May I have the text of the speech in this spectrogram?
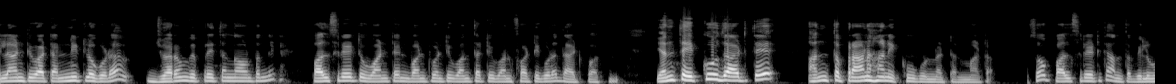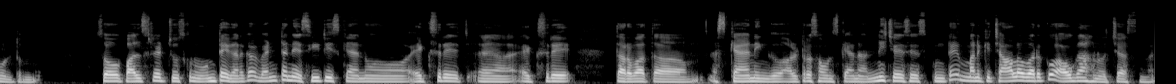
ఇలాంటి వాటన్నిటిలో కూడా జ్వరం విపరీతంగా ఉంటుంది. Pulse rate one ten one twenty one thirty one forty కూడా దాటిపోతుంది. ఎంత ఎక్కువ దాటితే అంత ప్రాణహాని ఎక్కువగా ఉన్నట్టు అనమాట సో పల్స్ రేట్కి అంత విలువ ఉంటుంది. సో పల్స్ రేట్ చూసుకుని ఉంటే కనుక వెంటనే సిటీ స్కాను ఎక్స్రే ఎక్స్రే తర్వాత స్కానింగ్ అల్ట్రాసౌండ్ స్కాన్ అన్నీ చేసేసుకుంటే మనకి చాలా వరకు అవగాహన వచ్చేస్తుంది.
